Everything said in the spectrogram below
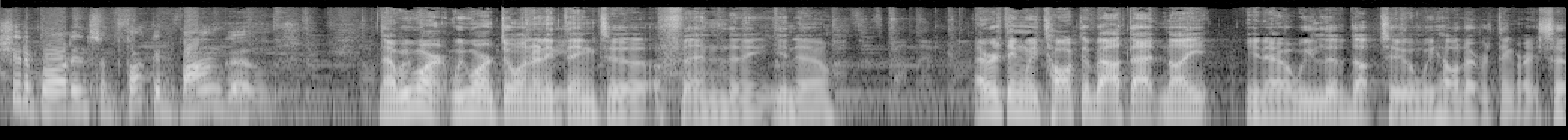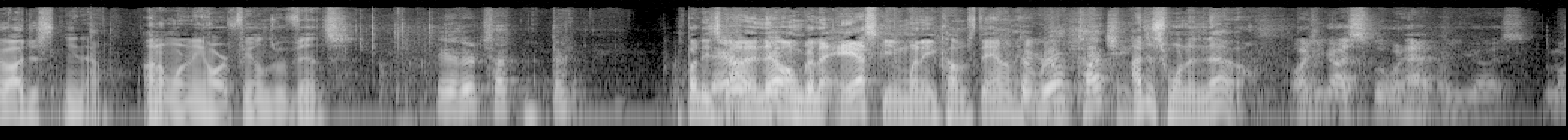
Should have brought in some fucking bongos. Now we weren't we weren't doing anything to offend any, you know. Everything we talked about that night, you know, we lived up to and we held everything right. So I just, you know, I don't want any hard feelings with Vince. Yeah, they're tou- they're But he's They're got to know. I'm going to ask him when he comes down they're here. real touchy. I just want to know. Why'd you guys split? What happened you guys? You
